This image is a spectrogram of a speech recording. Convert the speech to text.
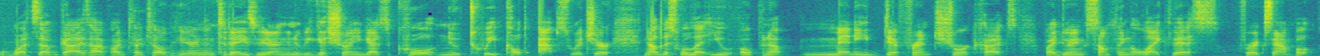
What's up guys, iPod Touch Help here and in today's video I'm going to be showing you guys a cool new tweak called App Switcher. Now this will let you open up many different shortcuts by doing something like this, for example.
